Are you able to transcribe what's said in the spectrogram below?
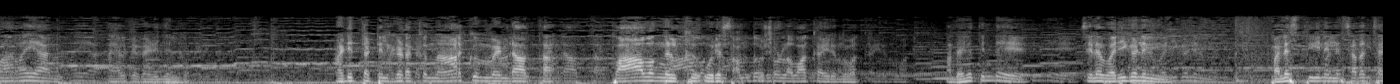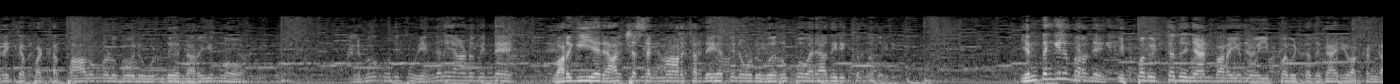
പറയാൻ അയാൾക്ക് കഴിഞ്ഞല്ലോ. അടിത്തട്ടിൽ കിടക്കുന്ന ആർക്കും വേണ്ടാത്ത പാവങ്ങൾക്ക് ഒരു സന്തോഷമുള്ള വാക്കായിരുന്നു അദ്ദേഹത്തിന്റെ ചില വരികളിൽ പലസ്തീനിൽ ചതച്ചരയ്ക്കപ്പെട്ട പാവങ്ങൾ പോലും ഉണ്ട് എന്നറിയുമ്പോ അത്ഭുതം തോന്നിപ്പോ എങ്ങനെയാണ് പിന്നെ വർഗീയ രാക്ഷസന്മാർക്ക് അദ്ദേഹത്തിനോട് വെറുപ്പ് വരാതിരിക്കുന്നത്? എന്തെങ്കിലും പറഞ്ഞ് ഇപ്പൊ വിട്ടത് ഞാൻ പറയുന്നു ഇപ്പൊ വിട്ടത് കാര്യമാക്കണ്ട.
